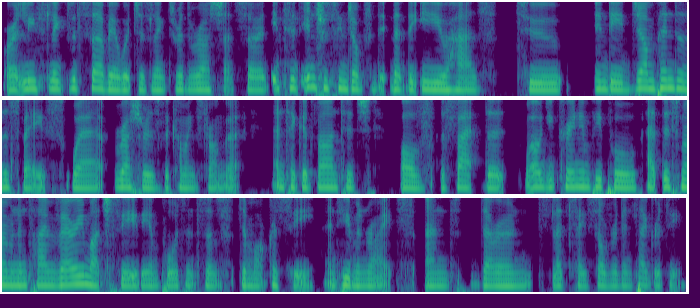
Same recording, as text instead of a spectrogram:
or at least linked with Serbia, which is linked with Russia. So it's an interesting job the, that the EU has to indeed jump into the space where Russia is becoming stronger and take advantage of the fact that, well, Ukrainian people at this moment in time very much see the importance of democracy and human rights and their own, let's say, sovereign integrity.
